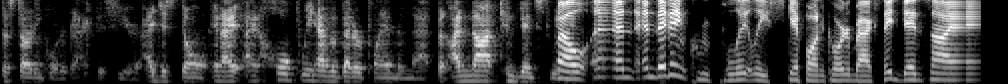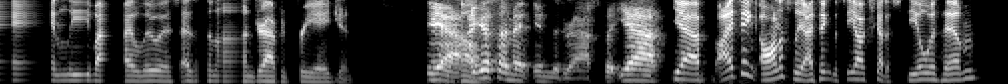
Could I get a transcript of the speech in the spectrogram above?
the starting quarterback this year. I just don't, and I, I hope we have a better plan than that. But I'm not convinced we. do. Well, and and they didn't completely skip on quarterbacks. They did sign Levi Lewis as an undrafted free agent. yeah, I oh. guess I meant in the draft, but yeah, Yeah, I think honestly, I think the Seahawks got a steal with him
